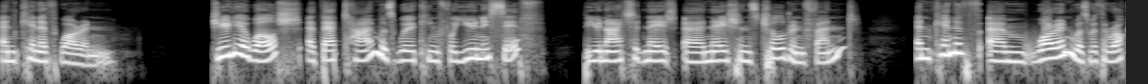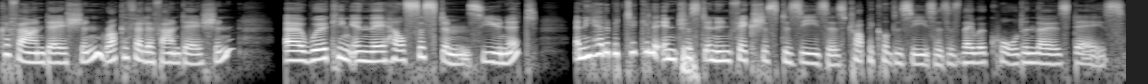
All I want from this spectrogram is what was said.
and Kenneth Warren. Julia Walsh at that time was working for UNICEF, the United Na- uh, Nations Children Fund, and Kenneth um, Warren was with the Rockefeller Foundation, Rockefeller Foundation, uh, working in their health systems unit, and he had a particular interest in infectious diseases, tropical diseases as they were called in those days.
